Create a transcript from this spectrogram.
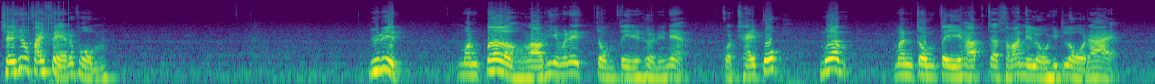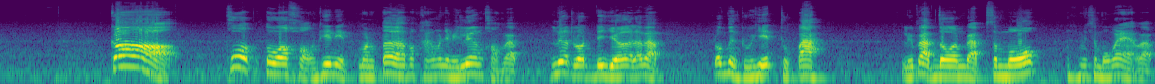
ใช้ช่วงไฟเฟสครับผมยูนิต มอนเตอร์ของเราที่ยังไม่ได้โจมตีในเทิร์นนี้เนี่ย กดใช้ปุ๊บ เมื่อมันโจมตีครับ จะสามารถรีโลฮิตโลได้ ก็พวกตัวของทีนิตมอนเตอร์ครับบางครั้งมันจะมีเรื่องของแบบเลือดลดเยอะๆแล้วแบบลบหนึ่งทูฮิตถูกปะหรือแบบโดนแบบสโมกไม่สโมกไม่ได้แบบ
